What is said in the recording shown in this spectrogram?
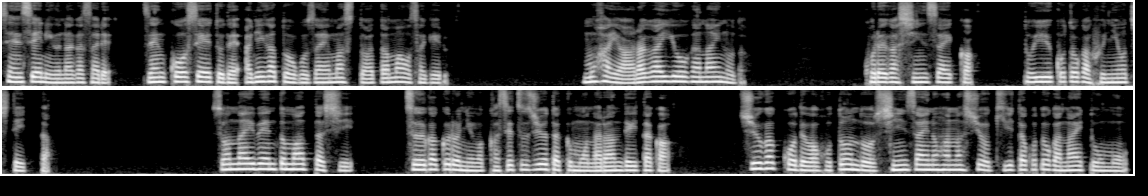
先生に促され、全校生徒でありがとうございますと頭を下げる。もはや抗いようがないのだ。これが震災か、ということが腑に落ちていった。そんなイベントもあったし、通学路には仮設住宅も並んでいたが、中学校ではほとんど震災の話を聞いたことがないと思う。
